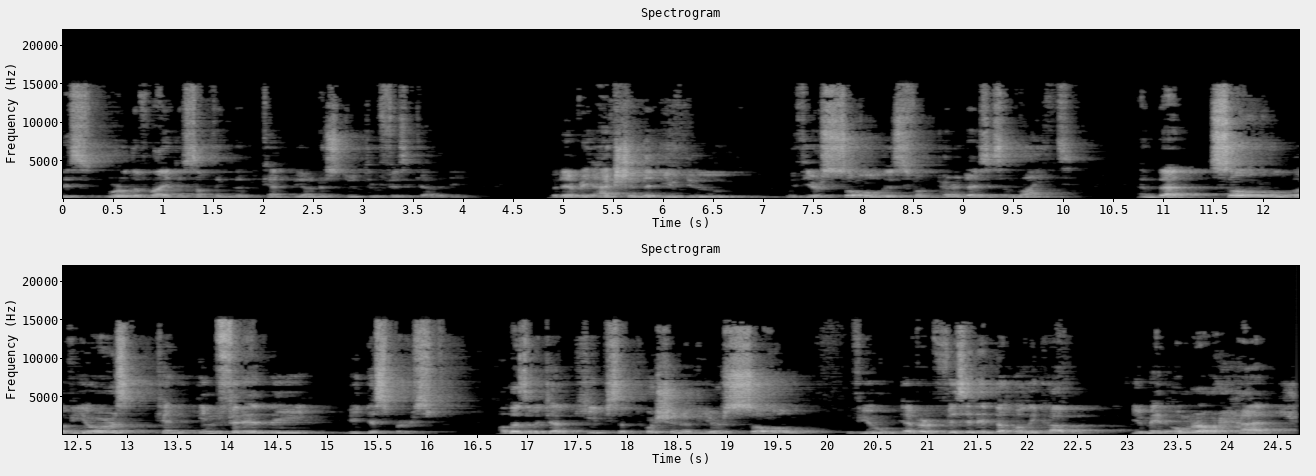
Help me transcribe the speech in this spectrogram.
this world of light is something that can't be understood through physicality. But every action that you do with your soul is from paradise, is a light. And that soul of yours can infinitely be dispersed. Allah keeps a portion of your soul. If you ever visited the Holy Kaaba, you made Umrah or Hajj,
